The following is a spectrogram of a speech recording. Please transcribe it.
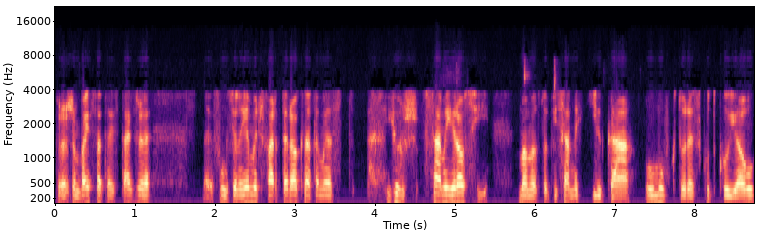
Proszę Państwa, to jest tak, że funkcjonujemy czwarty rok, natomiast już w samej Rosji mamy podpisanych kilka umów, które skutkują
